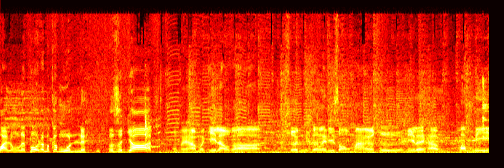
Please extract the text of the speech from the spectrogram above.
ปล่อยลงเลยปุ๊บแล้วมันก็หมุนเลยมันสุดยอดโอเคครับเมื่อกี้เราก็ขึ้นเครื่องเล่นที่สองมาก็คือนี่เลยครับมัมมี่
